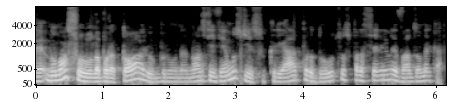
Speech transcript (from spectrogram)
É, no nosso laboratório, Bruna, nós vivemos disso, criar produtos para serem levados ao mercado.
